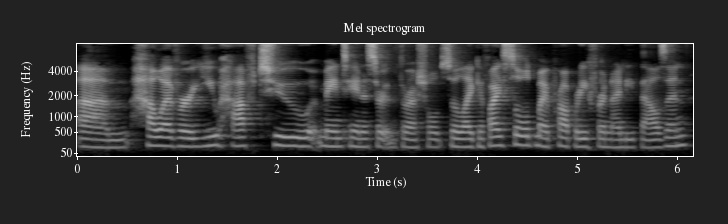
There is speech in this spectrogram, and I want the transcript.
Um, however, you have to maintain a certain threshold. So, like if I sold my property for ninety thousand,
